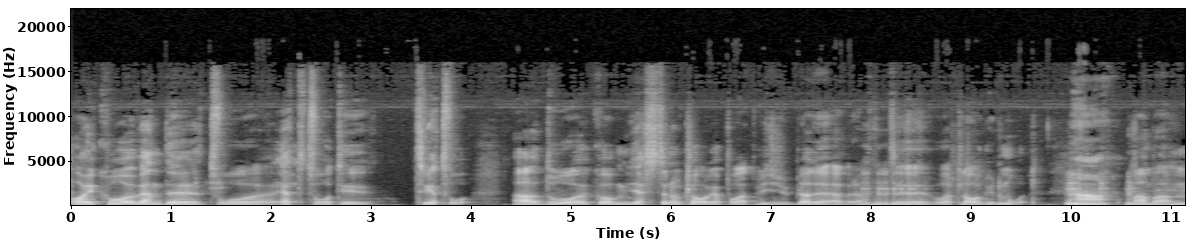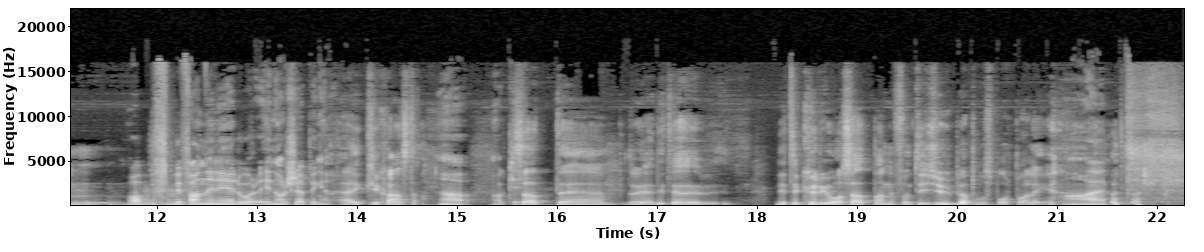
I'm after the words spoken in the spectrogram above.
AIK vände 1-2 till 3-2, ja, då kom gästerna och klagade på att vi jublade över att vårt lag gjorde mål. Ah. Man bara, mm. Var befann ni er då? I Norrköping? Eller? Nej, Kristianstad. Ja, okay. Så att det är lite, lite kuriosa att man får inte jubla på sportbar längre. Nej.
